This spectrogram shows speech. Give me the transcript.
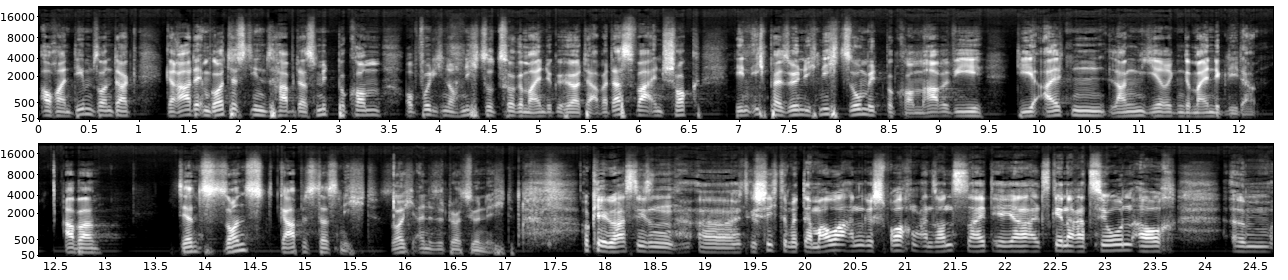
auch an dem Sonntag gerade im Gottesdienst, habe das mitbekommen, obwohl ich noch nicht so zur Gemeinde gehörte. Aber das war ein Schock, den ich persönlich nicht so mitbekommen habe wie die alten, langjährigen Gemeindeglieder. Aber sonst gab es das nicht, solch eine Situation nicht. Okay, du hast diesen äh, Geschichte mit der Mauer angesprochen. Ansonsten seid ihr ja als Generation auch ähm,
